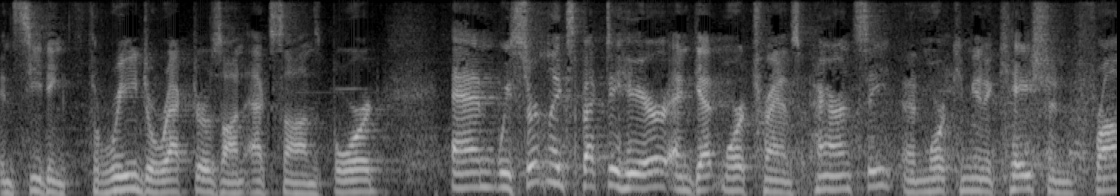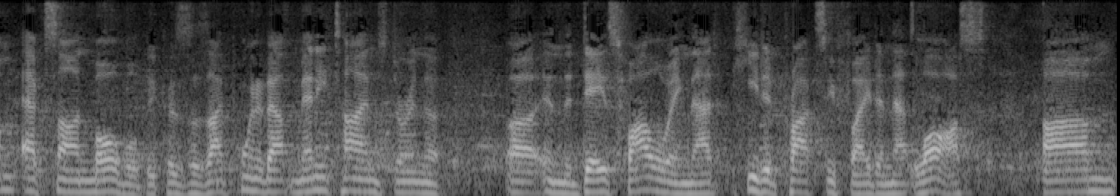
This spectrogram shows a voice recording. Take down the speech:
in seating three directors on Exxon's board. And we certainly expect to hear and get more transparency and more communication from ExxonMobil because, as I pointed out many times during the uh, in the days following that heated proxy fight and that loss, um,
